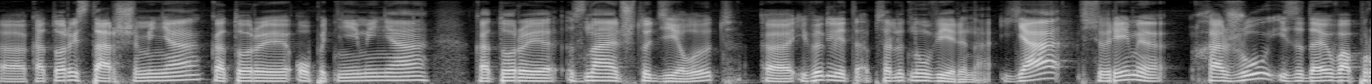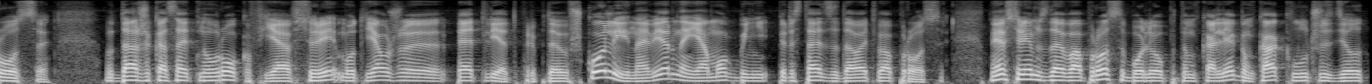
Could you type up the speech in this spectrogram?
которые старше меня, которые опытнее меня, которые знают, что делают, э, и выглядят абсолютно уверенно. Я все время хожу и задаю вопросы. Ну, даже касательно уроков, я все время, вот я уже пять лет преподаю в школе, и, наверное, я мог бы не перестать задавать вопросы. Но я все время задаю вопросы более опытным коллегам, как лучше сделать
